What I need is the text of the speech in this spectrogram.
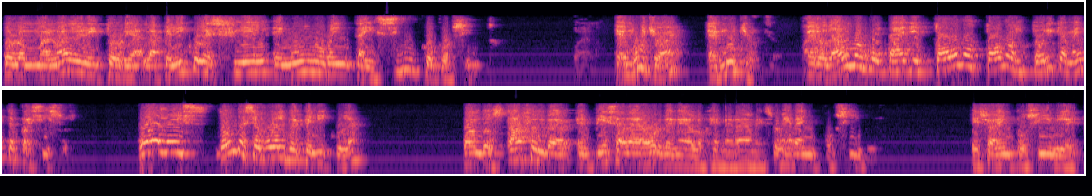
con los manuales de historia, la película es fiel en un 95%. bueno, Es mucho, ¿eh? Es mucho. mucho. Pero da unos detalles todos, todos históricamente precisos. ¿Cuál es, dónde se vuelve película? Cuando Stauffenberg empieza a dar órdenes a los generales. Eso era imposible. Eso era imposible.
